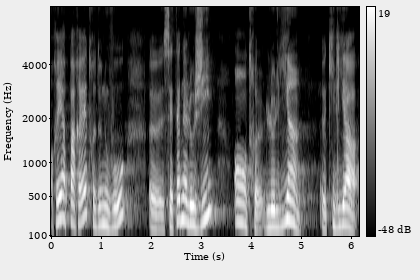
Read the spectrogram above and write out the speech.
réapparaître de nouveau euh, cette analogie entre le lien qu'il y a,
